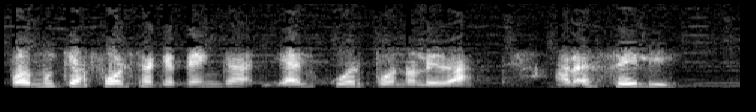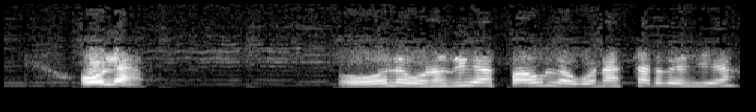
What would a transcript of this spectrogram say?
por mucha fuerza que tenga, ya el cuerpo no le da. Araceli, hola. Hola, buenos días, Paula. Buenas tardes ya.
